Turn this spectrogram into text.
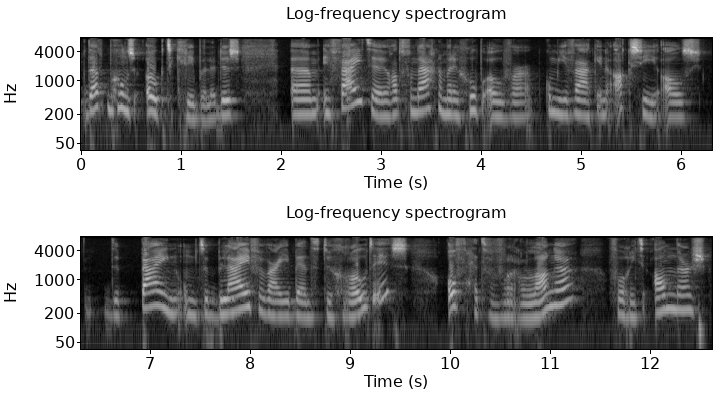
dat begon dus ook te kriebelen. Dus um, in feite had vandaag nog met een groep over: kom je vaak in actie als de pijn om te blijven waar je bent te groot is, of het verlangen voor iets anders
